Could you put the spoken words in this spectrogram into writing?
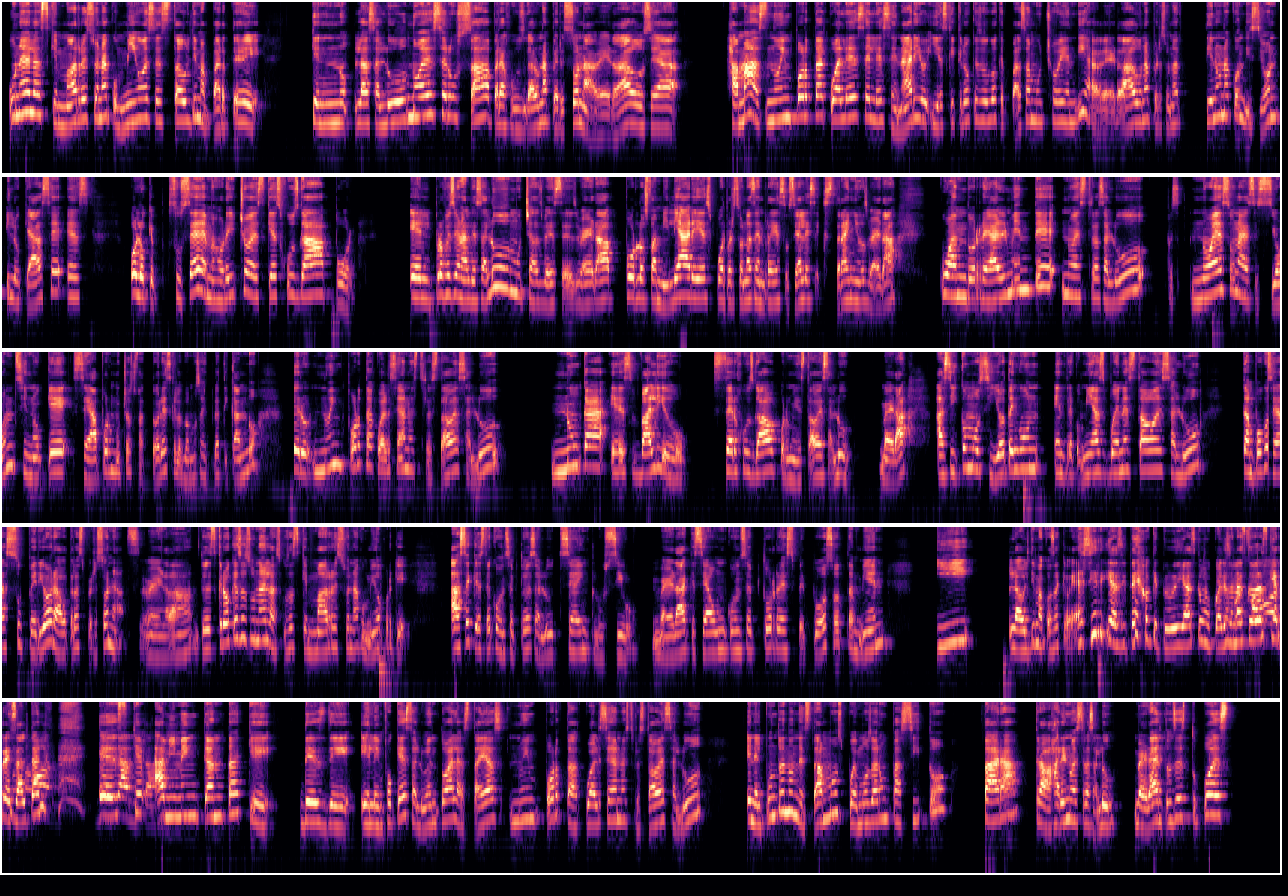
Una de las que más resuena conmigo es esta última parte de que no, la salud no debe ser usada para juzgar a una persona, ¿verdad? O sea, jamás, no importa cuál es el escenario, y es que creo que eso es lo que pasa mucho hoy en día, ¿verdad? Una persona tiene una condición y lo que hace es, o lo que sucede, mejor dicho, es que es juzgada por el profesional de salud muchas veces, ¿verdad? Por los familiares, por personas en redes sociales extraños, ¿verdad? Cuando realmente nuestra salud pues no es una decisión, sino que sea por muchos factores que los vamos a ir platicando, pero no importa cuál sea nuestro estado de salud, nunca es válido ser juzgado por mi estado de salud, ¿verdad? Así como si yo tengo un, entre comillas, buen estado de salud, tampoco sea superior a otras personas, ¿verdad? Entonces creo que eso es una de las cosas que más resuena conmigo porque hace que este concepto de salud sea inclusivo, ¿verdad? Que sea un concepto respetuoso también. Y la última cosa que voy a decir, y así te dejo que tú digas como cuáles son las cosas que resaltan, es que a mí me encanta que desde el enfoque de salud en todas las tallas, no importa cuál sea nuestro estado de salud, en el punto en donde estamos podemos dar un pasito para trabajar en nuestra salud, ¿verdad? Entonces tú puedes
